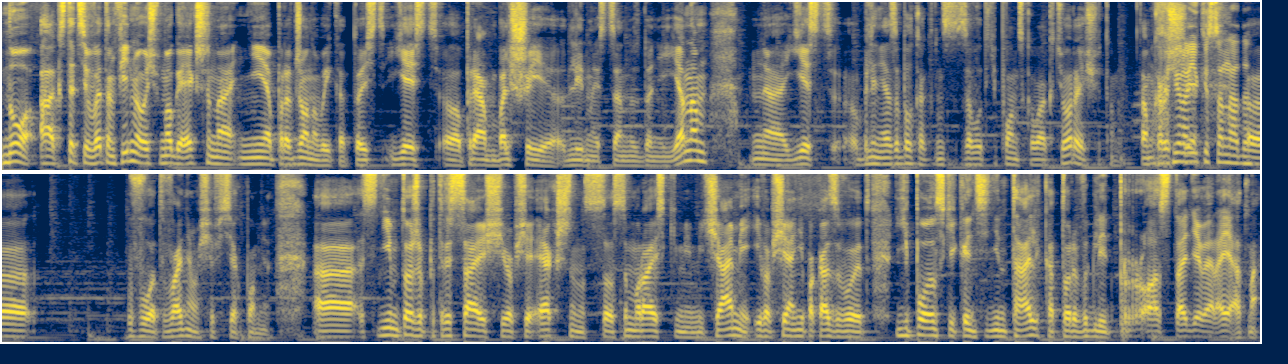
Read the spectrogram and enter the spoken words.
Но, а, кстати, в этом фильме очень много экшена не про Джона Уика. То есть есть э, прям большие длинные сцены с Донни Йеном. Э, есть, блин, я забыл, как зовут японского актера еще там. Там, короче... Хироюки Санада. Э, вот, Ваня вообще всех помнит. А, с ним тоже потрясающий вообще экшен с самурайскими мечами. И вообще они показывают японский континенталь, который выглядит просто невероятно.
